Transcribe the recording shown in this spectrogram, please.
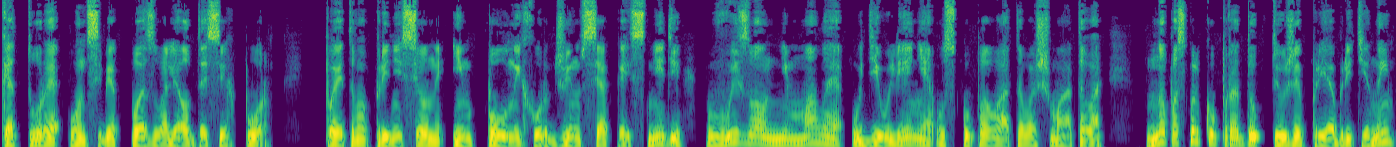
которое он себе позволял до сих пор. Поэтому принесенный им полный хурджин всякой снеди вызвал немалое удивление у скуповатого Шматова – но поскольку продукты уже приобретены,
